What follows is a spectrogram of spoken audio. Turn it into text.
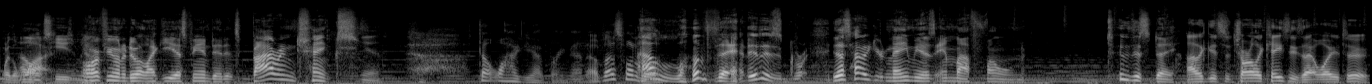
with a Oh, Y. excuse me. Or if you want to do it like ESPN did, it's Byron Chanks. yeah. Don't why you got to bring that up? That's one of I love that. It is great. That's how your name is in my phone to this day. I think it's the Charlie Casey's that way too.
